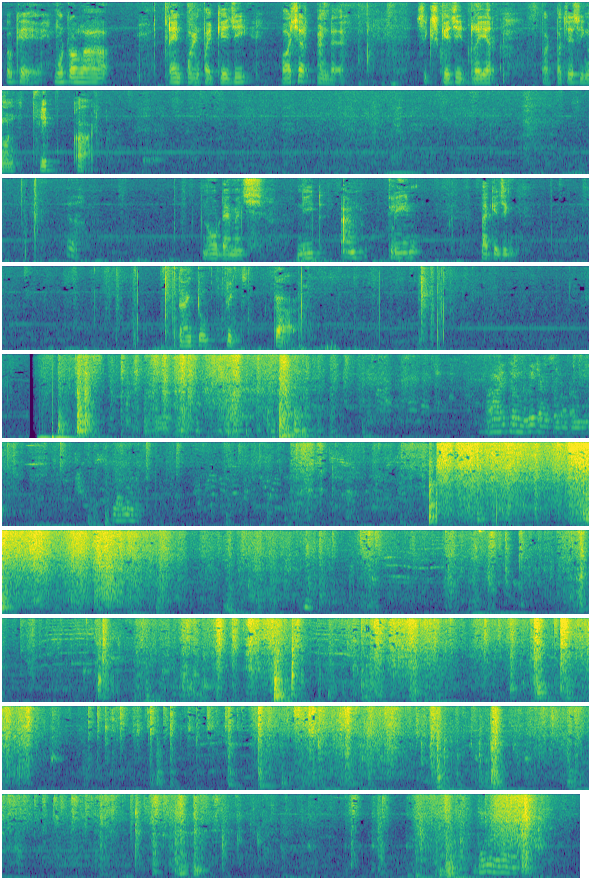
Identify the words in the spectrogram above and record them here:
Okay, Motorola 10.5 kg washer and uh, 6 kg dryer for purchasing on Flipkart. No damage, neat and clean packaging. Thank to Flipkart. Ini dari 了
